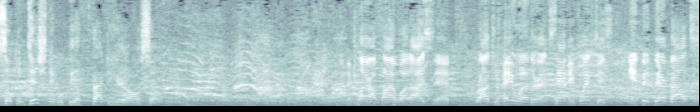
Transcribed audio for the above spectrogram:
So conditioning will be a factor here also. To clarify what I said, Roger Mayweather and Sammy Fuentes ended their bouts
